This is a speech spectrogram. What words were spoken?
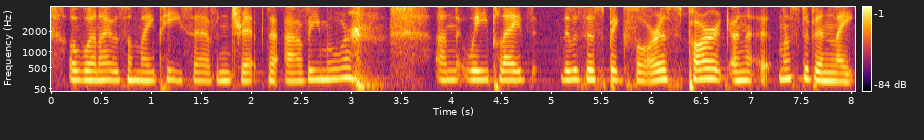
of when I was on my P7 trip to Aviemore and we played. There was this big forest park, and it must have been like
